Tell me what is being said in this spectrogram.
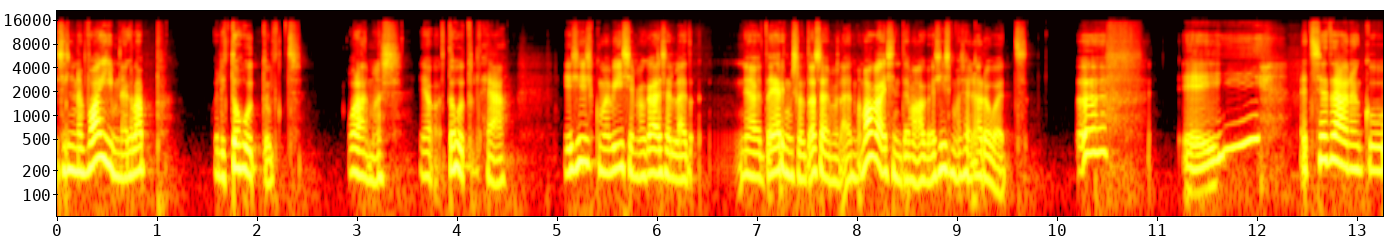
selline vaimne klapp oli tohutult olemas ja tohutult hea. ja siis, kui me viisime ka selle nii-öelda järgmisele tasemele, et ma magasin temaga, siis ma sain aru, et öö, ei et seda nagu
